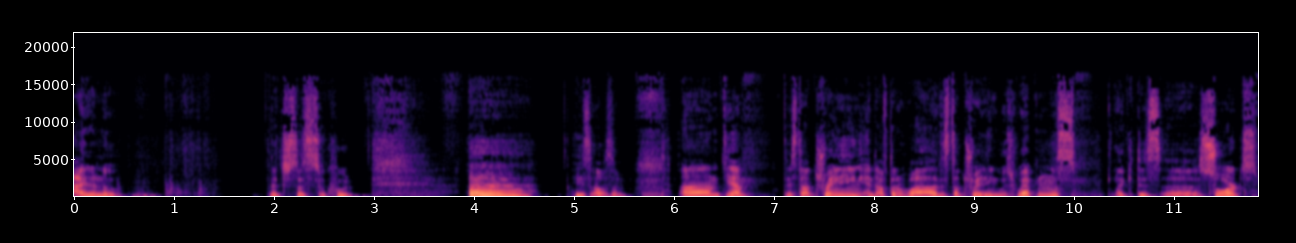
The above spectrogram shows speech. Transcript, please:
I don't know. That's just so cool. Ah, he's awesome. And yeah, they start training, and after a while, they start training with weapons like this uh, swords.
